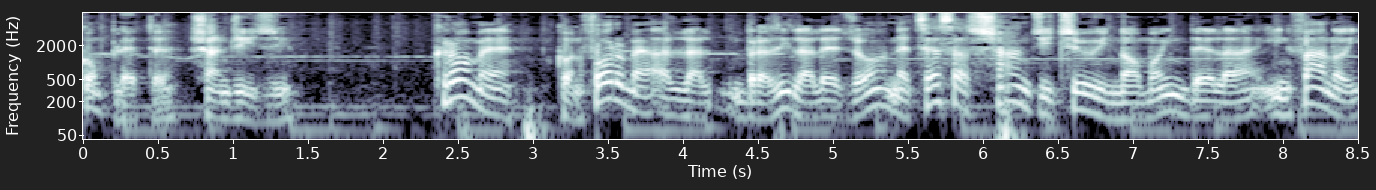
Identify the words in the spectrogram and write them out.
komplete ŝanĝiĝi. Crome, conforme alla Brasila legio, necessas changi ciui nomoin de la infanoi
